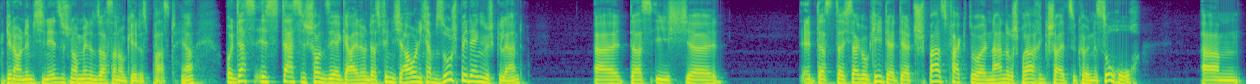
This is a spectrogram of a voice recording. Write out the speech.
Genau, nimmst Chinesisch noch mit und sagst dann, okay, das passt, ja. Und das ist, das ist schon sehr geil und das finde ich auch. Und ich habe so spät Englisch gelernt, äh, dass ich, äh, dass, dass ich sage, okay, der, der Spaßfaktor, eine andere Sprache gescheit zu können, ist so hoch. Ähm,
